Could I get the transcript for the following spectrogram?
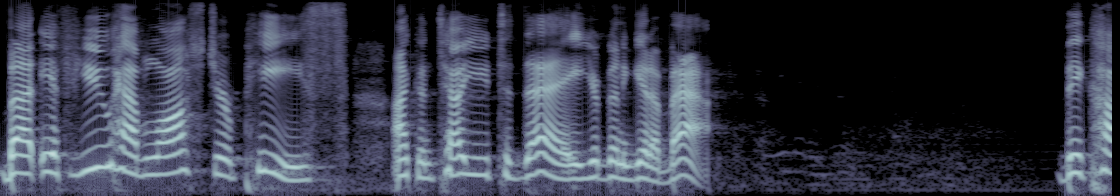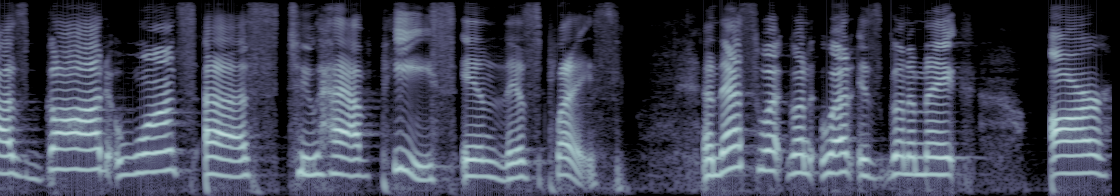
but if you have lost your peace, I can tell you today you're going to get it back because God wants us to have peace in this place. And that's what, what is going to make our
